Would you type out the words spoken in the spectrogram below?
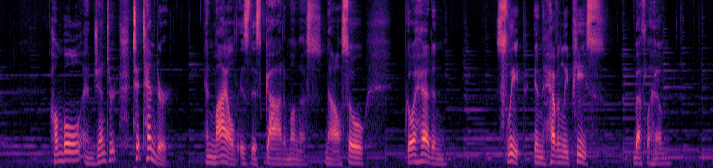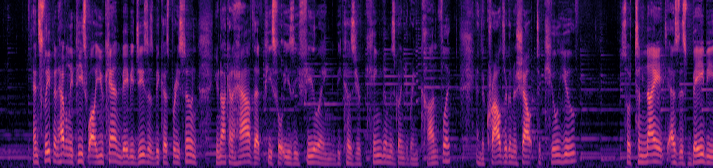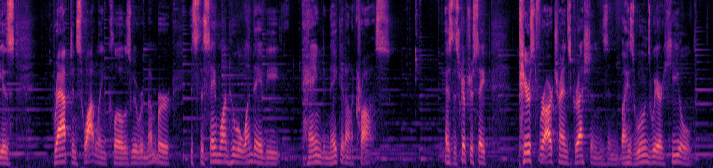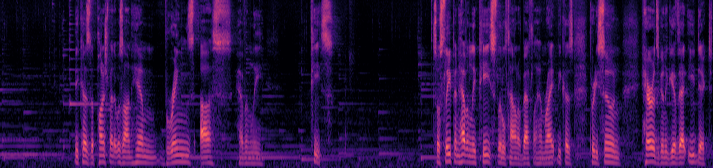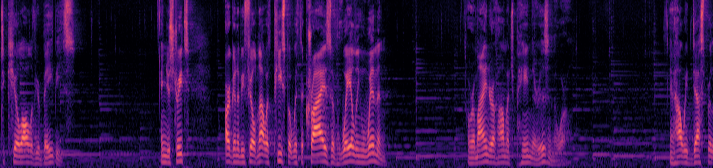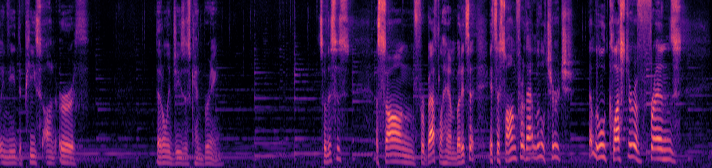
humble and gentle, t- tender and mild is this God among us now. So go ahead and Sleep in heavenly peace, Bethlehem. And sleep in heavenly peace while you can, baby Jesus, because pretty soon you're not going to have that peaceful, easy feeling because your kingdom is going to bring conflict and the crowds are going to shout to kill you. So tonight, as this baby is wrapped in swaddling clothes, we remember it's the same one who will one day be hanged naked on a cross. As the scriptures say, pierced for our transgressions, and by his wounds we are healed. Because the punishment that was on him brings us heavenly peace. So sleep in heavenly peace, little town of Bethlehem, right? Because pretty soon Herod's going to give that edict to kill all of your babies. And your streets are going to be filled not with peace, but with the cries of wailing women a reminder of how much pain there is in the world and how we desperately need the peace on earth that only Jesus can bring. So, this is a song for Bethlehem, but it's a, it's a song for that little church, that little cluster of friends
